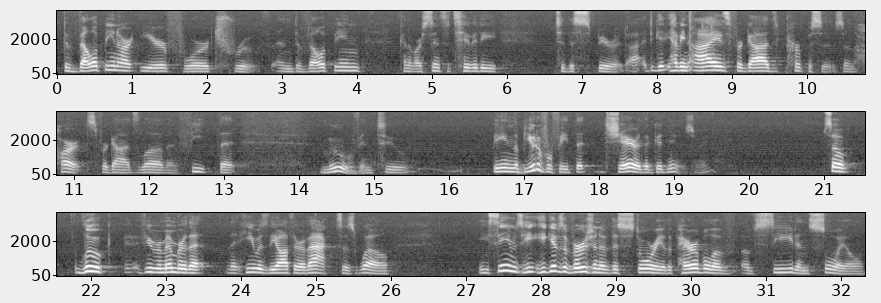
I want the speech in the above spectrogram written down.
developing our ear for truth and developing kind of our sensitivity to the Spirit, having eyes for God's purposes and hearts for God's love and feet that move into being the beautiful feet that share the good news, right? So, Luke, if you remember that, that he was the author of Acts as well, he seems, he, he gives a version of this story of the parable of, of seed and soil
